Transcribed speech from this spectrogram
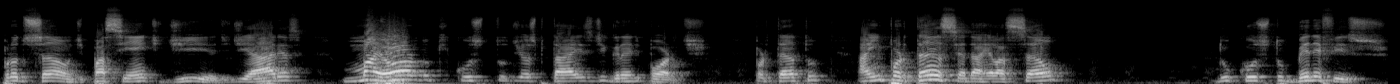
produção de paciente dia, de diárias, maior do que custo de hospitais de grande porte. Portanto, a importância da relação do custo-benefício.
